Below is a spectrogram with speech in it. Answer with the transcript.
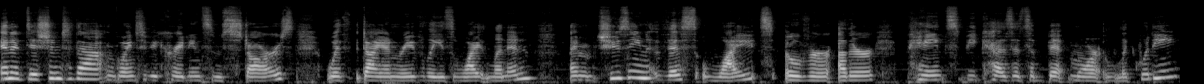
In addition to that, I'm going to be creating some stars with Dyan Reaveley's white linen. I'm choosing this white over other paints because it's a bit more liquidy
